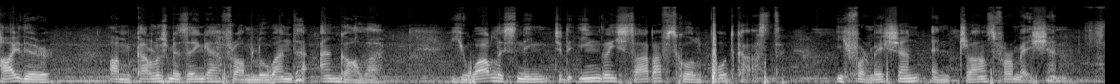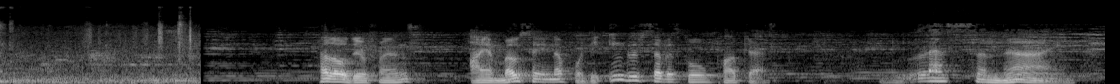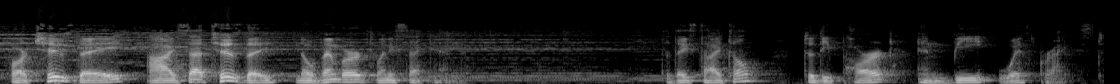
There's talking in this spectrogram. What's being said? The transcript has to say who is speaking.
Speaker 1: Hi there, I'm Carlos Mezenga from Luanda, Angola. You are listening to the English Sabbath School podcast Information and Transformation.
Speaker 2: Hello, dear friends. I am Moseina for the English Sabbath School podcast. Lesson 9 for Tuesday. I said Tuesday, November 22nd. Today's title to depart and be with Christ.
